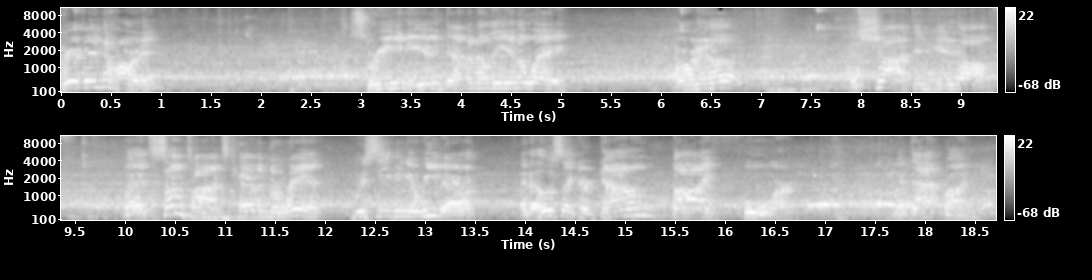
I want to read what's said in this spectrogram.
Griffin to Harden. Screen, even definitely in a way. Harden up. The shot didn't hit it off. But sometimes Kevin Durant receiving a rebound, and it looks like they're down by four with that run.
